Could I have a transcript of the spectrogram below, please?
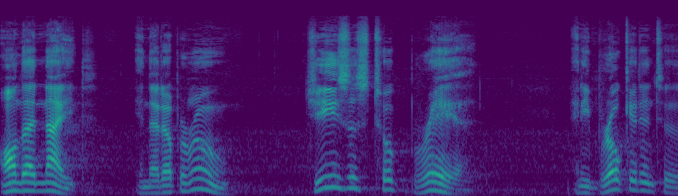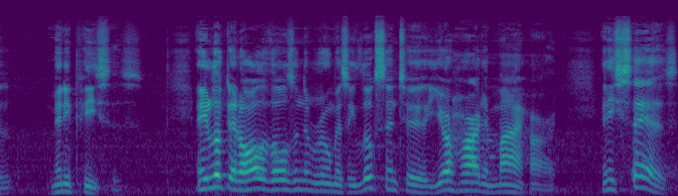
On that night, in that upper room, Jesus took bread and he broke it into many pieces. And he looked at all of those in the room as he looks into your heart and my heart. And he says,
